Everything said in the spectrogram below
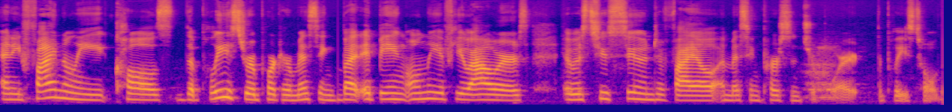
And he finally calls the police to report her missing, but it being only a few hours, it was too soon to file a missing persons report, the police told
